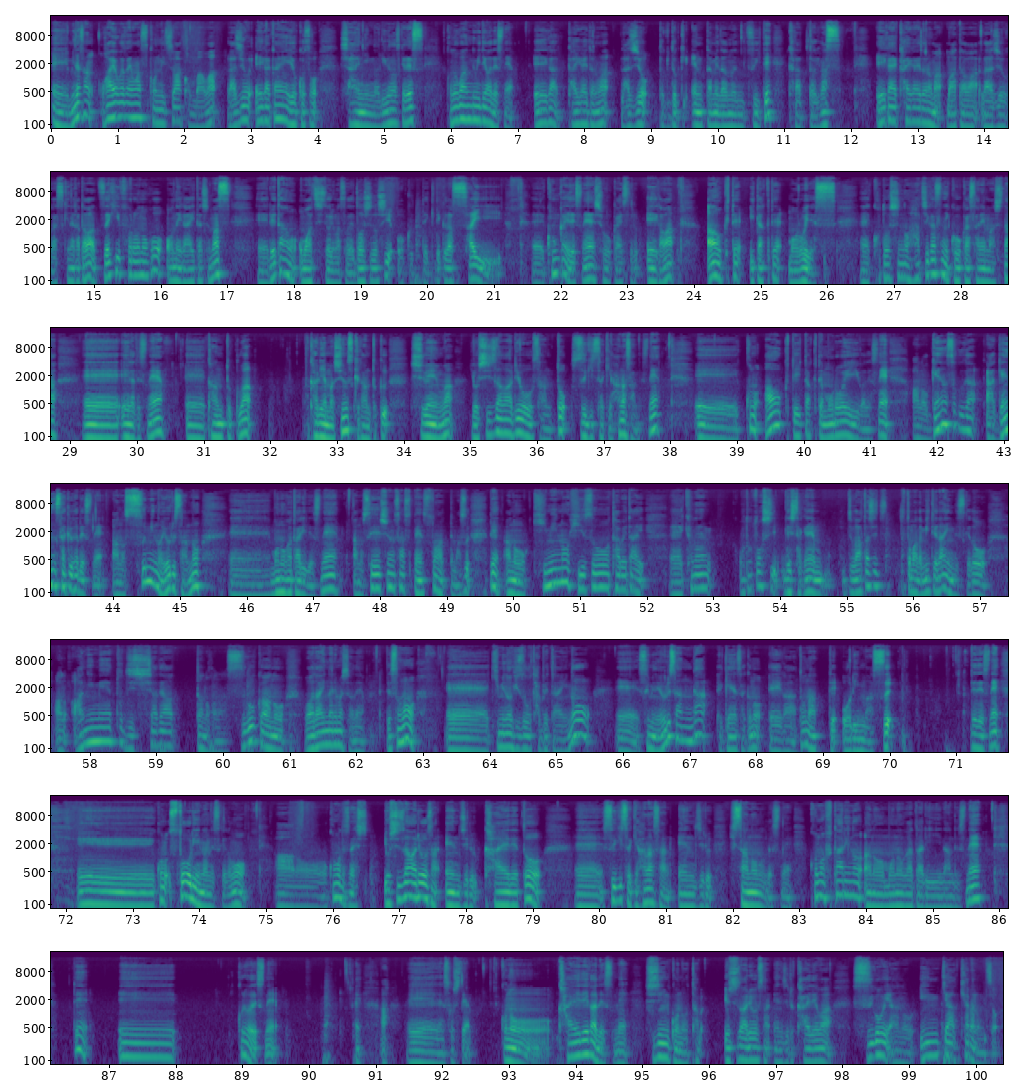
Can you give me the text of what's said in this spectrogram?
えー、皆さん、おはようございます。こんにちは。こんばんは。ラジオ映画館へようこそ。支配人の龍之介です。この番組ではですね、映画、海外ドラマ、ラジオ、時々エンタメなどについて語っております。映画や海外ドラマ、またはラジオが好きな方は、ぜひフォローの方お願いいたします。えー、レターもお待ちしておりますので、どしどし送ってきてください。えー、今回ですね、紹介する映画は、青くて痛くて脆いです。えー、今年の8月に公開されました、えー、映画ですね。えー、監督は、狩山俊介監督、主演は吉沢亮さんと杉咲花さんですね。えー、この青くて痛くて脆いはですね、あの原作が、あ、原作がですね、あの、隅野夜さんの、えー、物語ですね。あの、青春サスペンスとなってます。で、あの、君の秘蔵を食べたい、えー、去年、一昨年でしたっけね。私、ちょっとまだ見てないんですけど、あの、アニメと実写であったのかな。すごくあの、話題になりましたね。で、その、えー、君の秘蔵を食べたいの、えー、隅野夜さんが原作の映画となっております。でですね、えー、このストーリーなんですけども、あのー、このですね、吉沢亮さん演じる楓と、えー、杉咲花さん演じる久野のですね、この二人のあの物語なんですね。で、えー、これはですね、え、あ、えー、そして、この、楓がですね、主人公の吉沢亮さん演じる楓は、すごいあの、陰キャキャラなんですよ。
